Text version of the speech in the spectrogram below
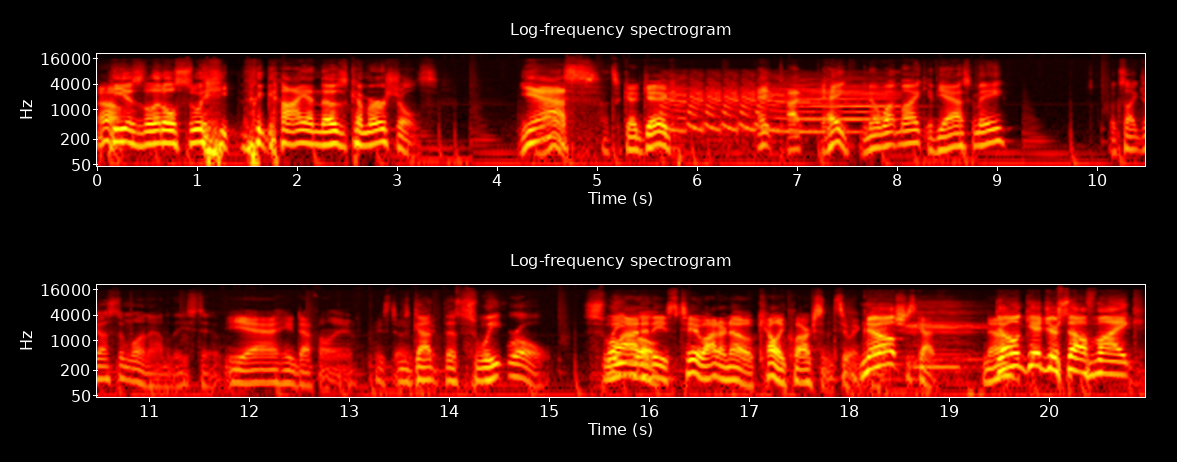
Oh. He is Little Sweet, the guy in those commercials. Yes. That's a good gig. Hey, I- hey, you know what, Mike? If you ask me, looks like Justin won out of these two. Yeah, he definitely. He's doing. He's got the sweet roll. Sweet well, out roll. of these two, I don't know. Kelly Clarkson's doing. great. Nope. She's got. No. Don't kid yourself, Mike.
